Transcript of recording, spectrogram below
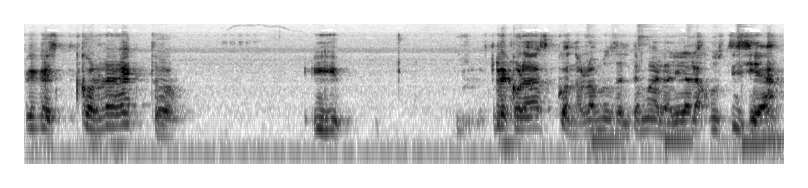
Es correcto. Y recordás cuando hablamos del tema de la Liga de la Justicia,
